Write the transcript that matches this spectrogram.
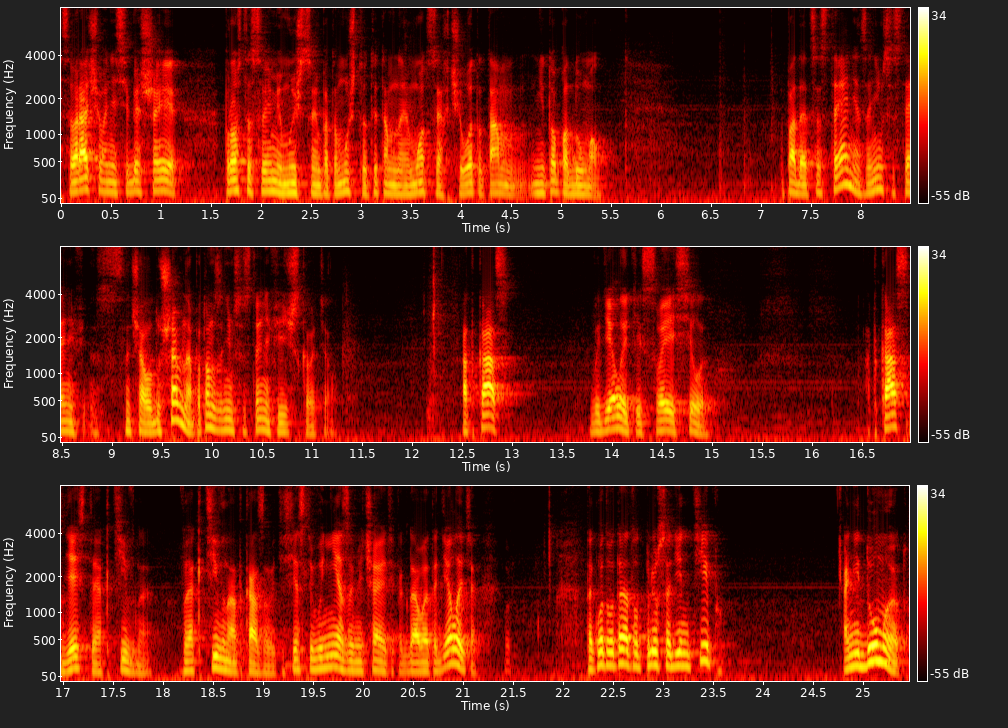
сворачивание себе шеи просто своими мышцами, потому что ты там на эмоциях чего-то там не то подумал. Падает состояние, за ним состояние сначала душевное, а потом за ним состояние физического тела. Отказ вы делаете из своей силы. Отказ – действие активное. Вы активно отказываетесь. Если вы не замечаете, когда вы это делаете, так вот вот этот вот плюс один тип, они думают,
